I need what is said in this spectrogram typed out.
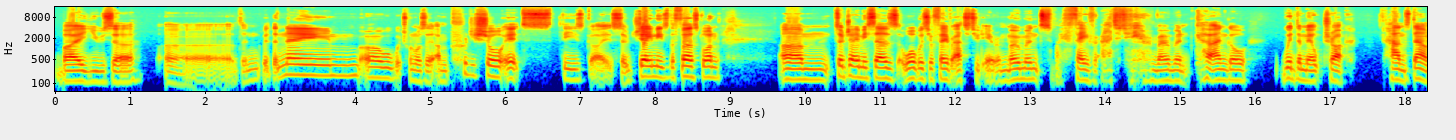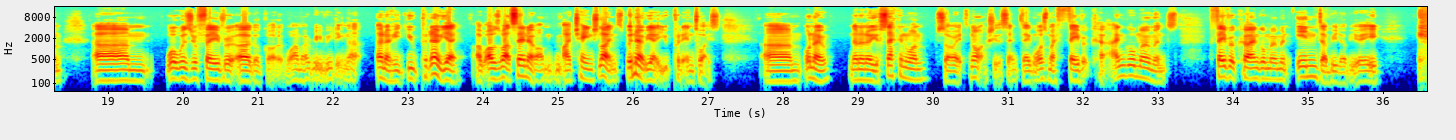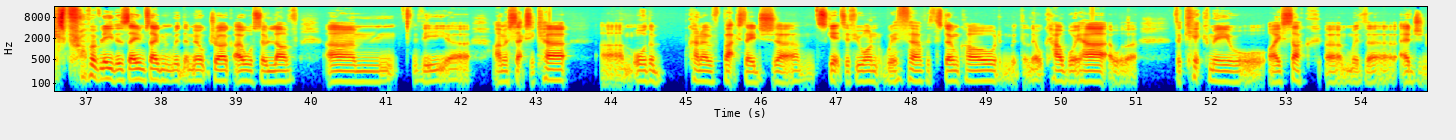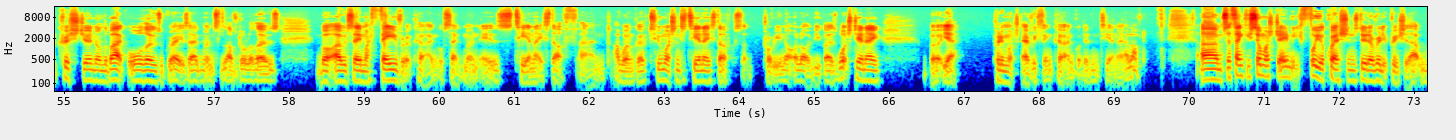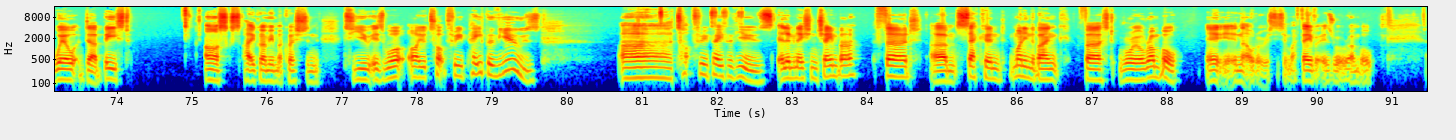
by user uh, the, with the name. Oh, which one was it? I'm pretty sure it's these guys. So Jamie's the first one. Um, so Jamie says, "What was your favorite Attitude Era moment?" My favorite Attitude Era moment: Kurt Angle with the milk truck, hands down. Um, what was your favorite? Uh, oh God, why am I rereading that? Oh no, he you put no, yeah. I, I was about to say no. I'm, i changed lines, but no, yeah, you put it in twice. Um, or no, no, no, no. Your second one. Sorry, it's not actually the same thing. What was my favorite Kurt Angle moment? Favorite Kurt Angle moment in WWE is probably the same segment with the milk truck. I also love um, the uh, I'm a sexy Kurt um, or the kind of backstage um, skits if you want with uh, with Stone Cold and with the little cowboy hat or the the kick me or I suck um, with uh, Edge and Christian on the back. All those were great segments. Loved all of those. But I would say my favourite Kurt Angle segment is TNA stuff, and I won't go too much into TNA stuff because probably not a lot of you guys watch TNA. But yeah, pretty much everything Kurt Angle did in TNA I loved. Um, so thank you so much, Jamie, for your questions, dude. I really appreciate that. Will the Beast asks, Hi Kwame, my question to you is what are your top three pay per views? Uh, top three pay per views Elimination Chamber, third, um, second, Money in the Bank, first, Royal Rumble. In that order, obviously. So my favourite is Royal Rumble.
